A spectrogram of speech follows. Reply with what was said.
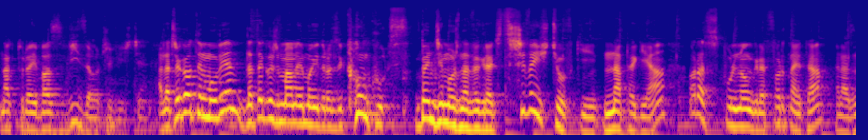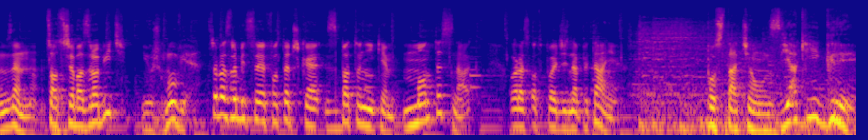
na której was widzę oczywiście. A dlaczego o tym mówię? Dlatego, że mamy, moi drodzy, konkurs. Będzie można wygrać trzy wejściówki na PGA oraz wspólną grę Fortnite'a razem ze mną. Co trzeba zrobić? Już mówię. Trzeba zrobić sobie foteczkę z batonikiem Monte Snack oraz odpowiedzieć na pytanie. Postacią z jakiej gry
